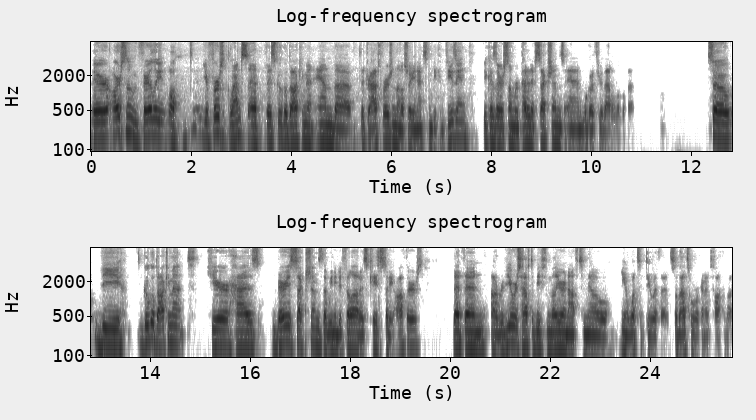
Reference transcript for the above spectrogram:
There are some fairly, well, your first glimpse at this Google document and the, the draft version that I'll show you next can be confusing because there are some repetitive sections and we'll go through that a little bit. So the Google document here has various sections that we need to fill out as case study authors that then uh, reviewers have to be familiar enough to know you know what to do with it. So that's what we're going to talk about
